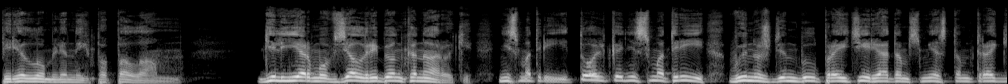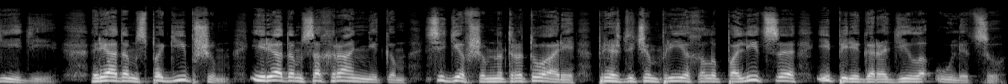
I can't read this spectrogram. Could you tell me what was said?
переломленный пополам. Гильермо взял ребенка на руки. «Не смотри, только не смотри!» Вынужден был пройти рядом с местом трагедии, рядом с погибшим и рядом с охранником, сидевшим на тротуаре, прежде чем приехала полиция и перегородила улицу.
